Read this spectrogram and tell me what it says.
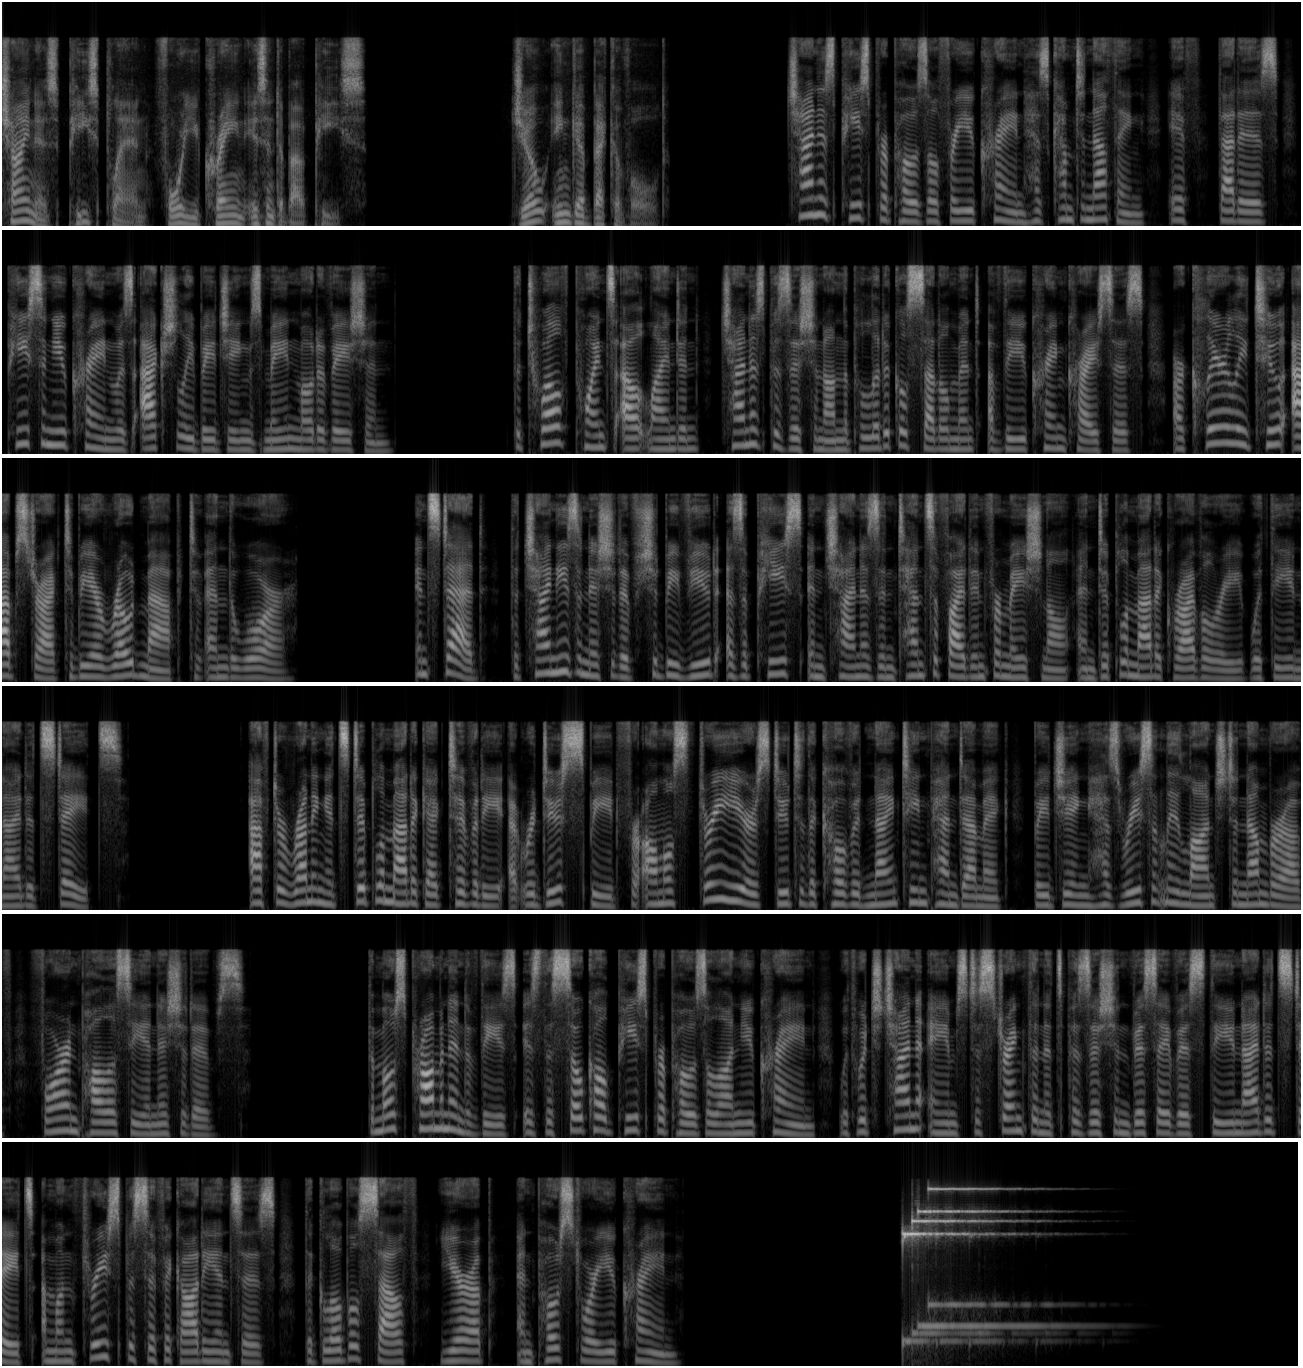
China's peace plan for Ukraine isn't about peace. Jo Inge Bekkevold. China's peace proposal for Ukraine has come to nothing, if, that is, peace in Ukraine was actually Beijing's main motivation. The 12 points outlined in China's position on the political settlement of the Ukraine crisis are clearly too abstract to be a roadmap to end the war. Instead, the Chinese initiative should be viewed as a piece in China's intensified informational and diplomatic rivalry with the United States. After running its diplomatic activity at reduced speed for almost three years due to the COVID 19 pandemic, Beijing has recently launched a number of foreign policy initiatives. The most prominent of these is the so called peace proposal on Ukraine, with which China aims to strengthen its position vis a vis the United States among three specific audiences the Global South, Europe, and post war Ukraine.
